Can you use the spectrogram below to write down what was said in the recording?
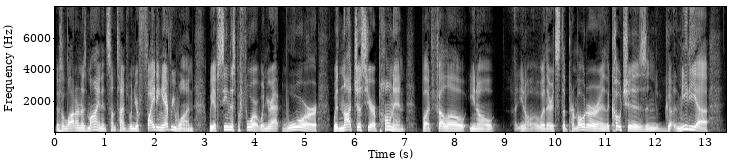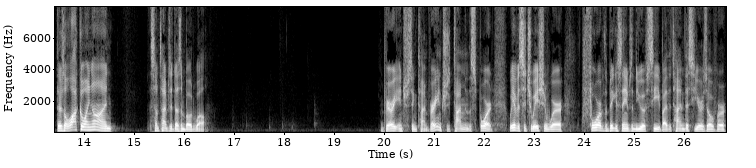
There's a lot on his mind. And sometimes when you're fighting everyone, we have seen this before, when you're at war with not just your opponent, but fellow, you know, you know, whether it's the promoter and the coaches and media, there's a lot going on. Sometimes it doesn't bode well. Very interesting time. Very interesting time in the sport. We have a situation where four of the biggest names in the UFC by the time this year is over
